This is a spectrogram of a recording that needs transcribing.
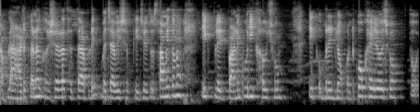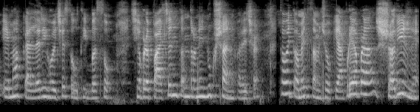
આપણા હાડકાના ઘસારા થતાં આપણે બચાવી શકીએ છીએ. તો સામે તમે એક પ્લેટ પાણીપુરી ખાઓ છો, એક બ્રેડનો કટકો ખાઈ લો છો. તો એમાં કેલરી હોય છે સૌથી બસો, જે આપણા પાચન તંત્રને નુકસાન કરે છે. તો હવે તમે જ સમજો કે આપણે આપણા શરીરને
